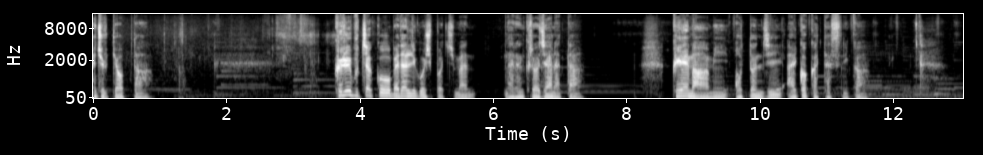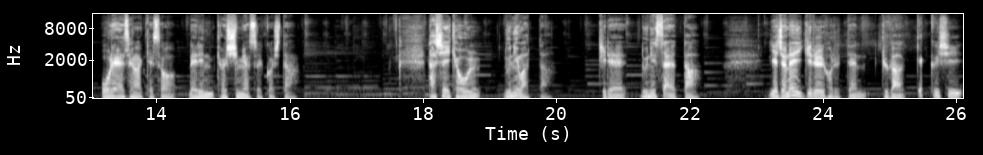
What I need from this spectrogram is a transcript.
해줄 게 없다. 그를 붙잡고 매달리고 싶었지만 나는 그러지 않았다. 그의 마음이 어떤지 알 것 같았으니까. 오래 생각해서 내린 결심이었을 것이다. 다시 겨울 눈이 왔다. 길에 눈이 쌓였다. 예전에 이 길을 걸을 땐 그가 깨끗이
